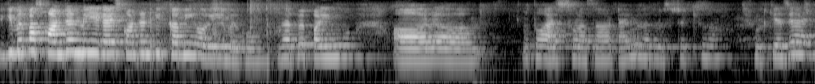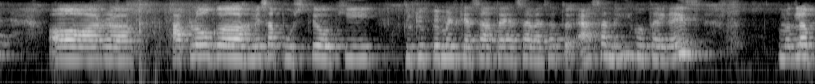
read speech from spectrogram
क्योंकि मेरे पास कंटेंट नहीं है गाइस कंटेंट की कमी हो रही है मेरे को। घर पे पड़ी हूँ और तो आज थोड़ा सा टाइम मिला तो सोचा क्यों ना शूट किया जाए। और आप लोग हमेशा पूछते हो कि यूट्यूब पेमेंट कैसा आता है, ऐसा वैसा तो ऐसा नहीं होता है गाइज़ मतलब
